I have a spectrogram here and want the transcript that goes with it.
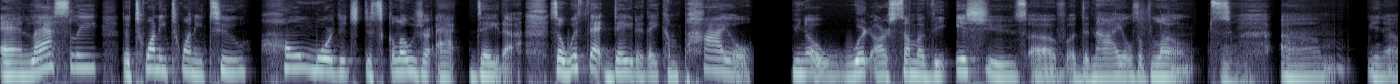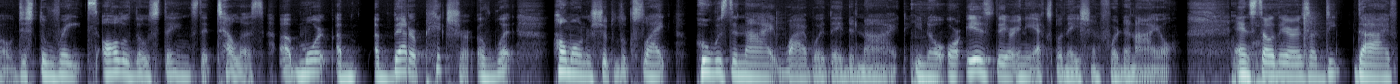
And lastly, the 2022 Home Mortgage Disclosure Act data. So, with that data, they compile you know, what are some of the issues of uh, denials of loans, mm-hmm. um, you know, just the rates, all of those things that tell us a more a, a better picture of what homeownership looks like, who was denied, why were they denied, you know, or is there any explanation for denial? And so there is a deep dive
